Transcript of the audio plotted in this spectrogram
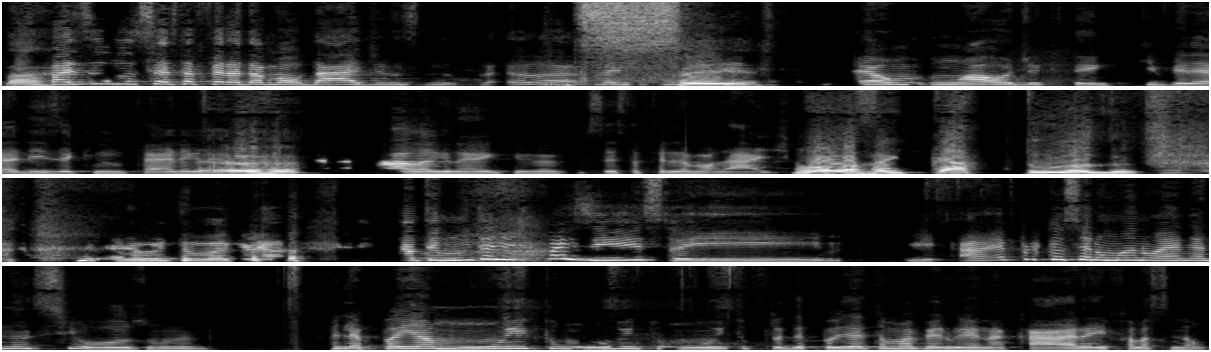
bah. faz o Sexta-feira da Maldade. Sei. É um, um, áudio que tem que viraliza aqui no Telegram. Uhum. Fala, né? Que Sexta-feira da Maldade. Vou alavancar tudo. É muito bom. Então tem muita gente que faz isso e, e é porque o ser humano é ganancioso, né? Ele apanha muito, muito, muito, para depois ele tomar vergonha na cara e falar assim: não,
